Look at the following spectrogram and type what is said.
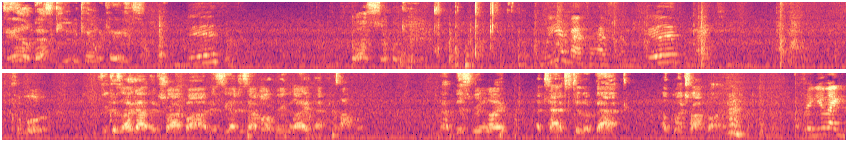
Damn, that's cute. It came with a case. This, That's super cute. we are about to have some good lighting. Come on. Because I got a tripod and see I just have my ring light at the top of it. Have this ring light attached to the back of my tripod. So you like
